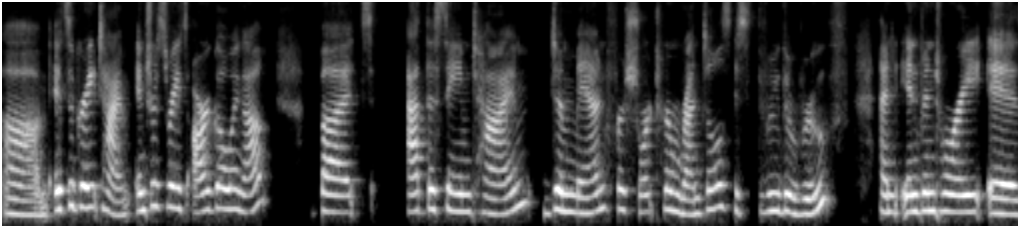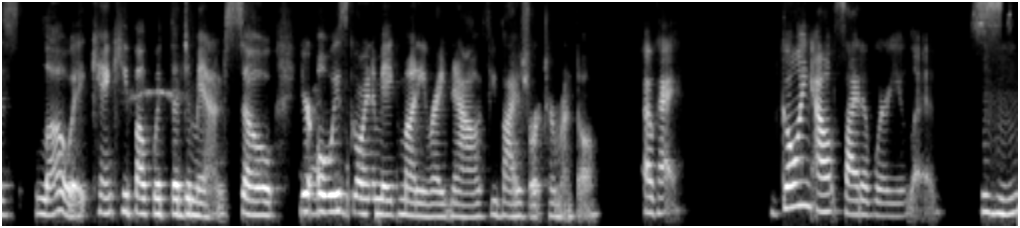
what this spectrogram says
um, it's a great time. Interest rates are going up, but at the same time, demand for short term rentals is through the roof and inventory is low. It can't keep up with the demand. So you're always going to make money right now if you buy a short term rental. Okay. Going outside of where you live, mm-hmm.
